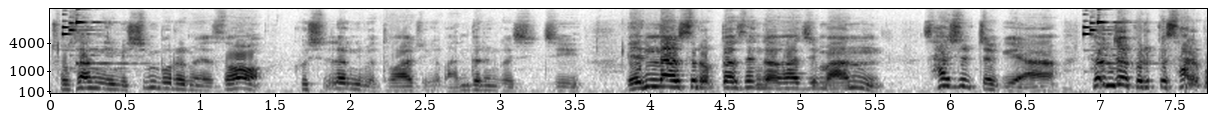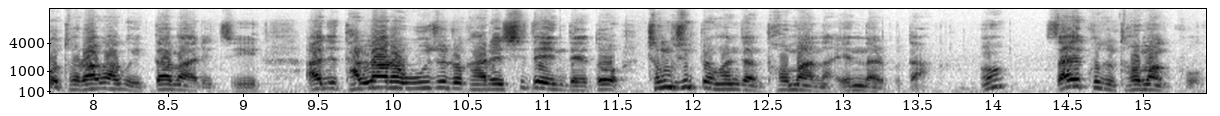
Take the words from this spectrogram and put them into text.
조상님이 심부름해서 그 신령님을 도와주게 만드는 것이지. 옛날스럽다 생각하지만 사실적이야. 현재 그렇게 살고 돌아가고 있단 말이지. 아니 달나라 우주를 가는 시대인데도 정신병 환자는 더 많아 옛날보다. 어? 사이코들 더 많고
